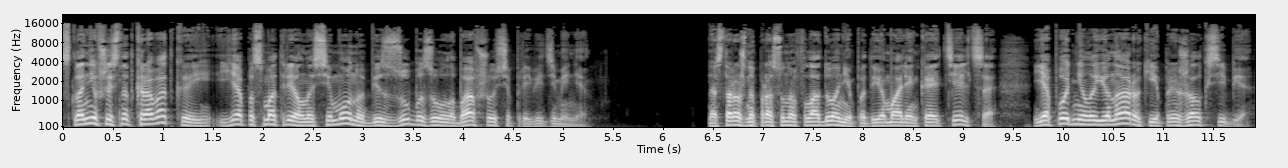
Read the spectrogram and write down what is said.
Склонившись над кроваткой, я посмотрел на Симону, без зуба заулыбавшуюся при виде меня. Осторожно просунув ладони под ее маленькое тельце, я поднял ее на руки и прижал к себе.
